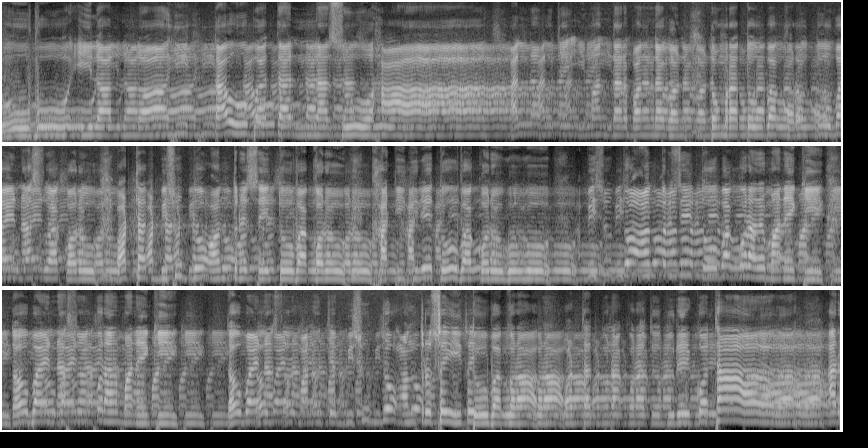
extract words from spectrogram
তুবু ইলাল্লাহি তাওবাতান নাসুহা। আল্লাহ ইমানদার বান্দাগণ, তোমরা তওবা করো, তওবায়ে নাসুহা করো। অর্থাৎ বিশুদ্ধ অন্তরে সেই তওবা করো। খাঁটি দিলে তওবা করো গো গো। বিশুদ্ধ অন্তরে সেই তওবা করার মানে কি? তওবায়ে নাসুহা করার মানে কি? তওবায়ে নাসুহা মানে হচ্ছে বিশুদ্ধ অন্তর সেই তওবা করা। অর্থাৎ গুনাহ করা তো দূরের কথা। আর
